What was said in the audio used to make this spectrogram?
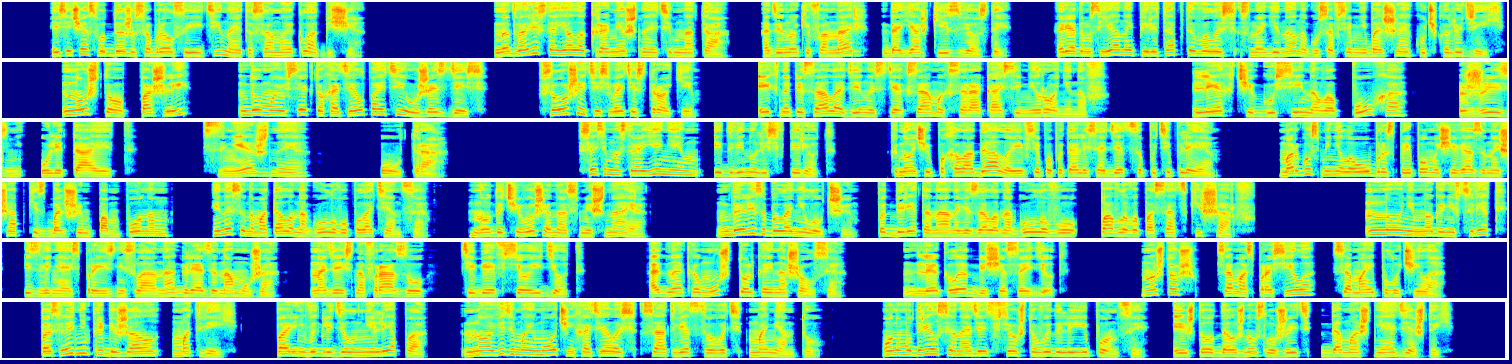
И сейчас вот даже собрался идти на это самое кладбище. На дворе стояла кромешная темнота, одинокий фонарь да яркие звезды. Рядом с Яной перетаптывалась с ноги на ногу совсем небольшая кучка людей. «Ну что, пошли? Думаю, все, кто хотел пойти, уже здесь. Вслушайтесь в эти строки. Их написал один из тех самых сорока семи Ронинов. «Легче гусиного пуха жизнь улетает. Снежное утро». С этим настроением и двинулись вперед. К ночи похолодало, и все попытались одеться потеплее. Марго сменила образ при помощи вязаной шапки с большим помпоном, Инесса намотала на голову полотенце. Но до чего ж она смешная. Да Лиза была не лучше. Под берет она навязала на голову Павлово-посадский шарф. «Ну, немного не в цвет», — извиняясь, произнесла она, глядя на мужа, надеясь на фразу «тебе все идет». Однако муж только и нашелся. «Для кладбища сойдет». Ну что ж, сама спросила, сама и получила. Последним прибежал Матвей. Парень выглядел нелепо, но, видимо, ему очень хотелось соответствовать моменту. Он умудрился надеть все, что выдали японцы, и что должно служить домашней одеждой.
